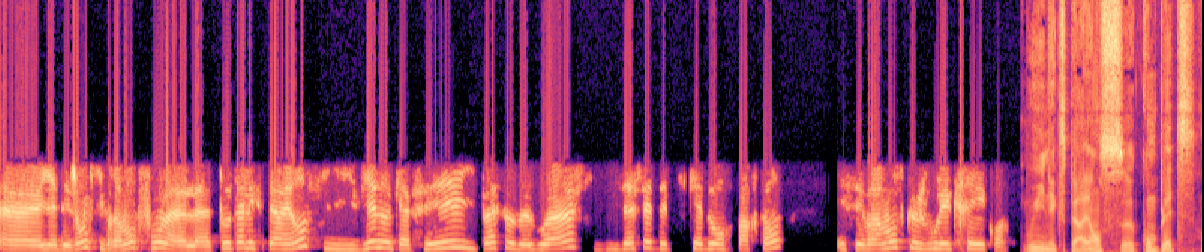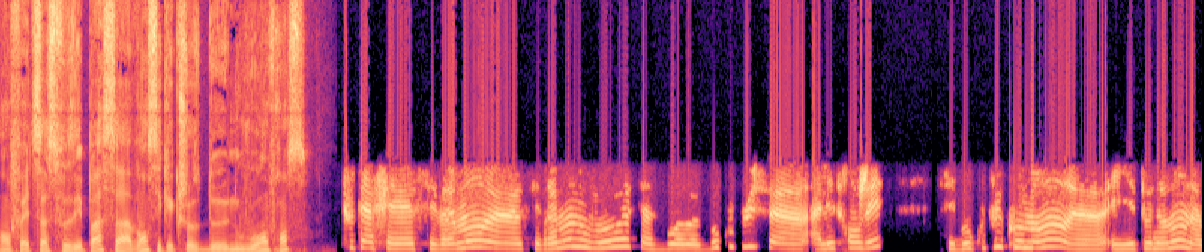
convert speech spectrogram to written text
Euh, il y a des gens qui vraiment font la, totale expérience. Ils viennent au café, ils passent au dog wash, ils achètent des petits cadeaux en repartant. Et c'est vraiment ce que je voulais créer, quoi. Oui, une expérience euh, complète. En fait, ça se faisait pas ça avant? C'est quelque chose de nouveau en France? Tout à fait. C'est vraiment, euh, c'est vraiment nouveau. Ça se voit beaucoup plus à l'étranger c'est beaucoup plus commun euh, et étonnamment, on a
